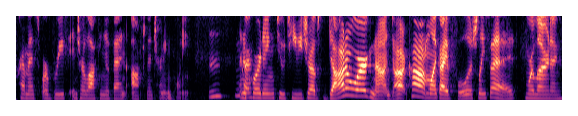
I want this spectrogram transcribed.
premise, or brief interlocking event, often a turning point. Mm, And according to tvtropes.org, not .com, like I foolishly said, We're learning.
